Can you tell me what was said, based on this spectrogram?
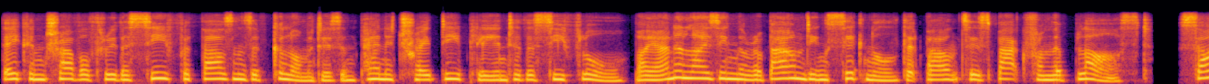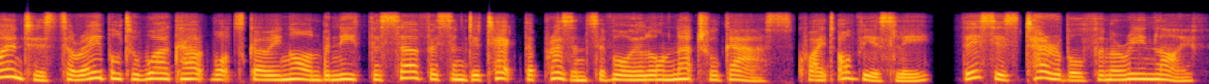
they can travel through the sea for thousands of kilometers and penetrate deeply into the seafloor. By analyzing the rebounding signal that bounces back from the blast, scientists are able to work out what's going on beneath the surface and detect the presence of oil or natural gas. Quite obviously, this is terrible for marine life,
